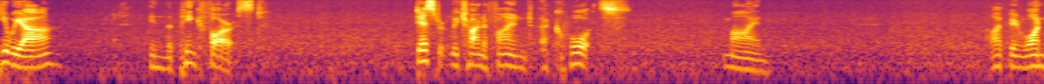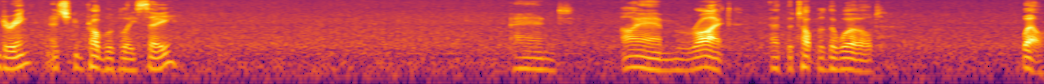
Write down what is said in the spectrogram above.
Here we are in the pink forest, desperately trying to find a quartz mine. I've been wandering, as you can probably see, and I am right at the top of the world. Well,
